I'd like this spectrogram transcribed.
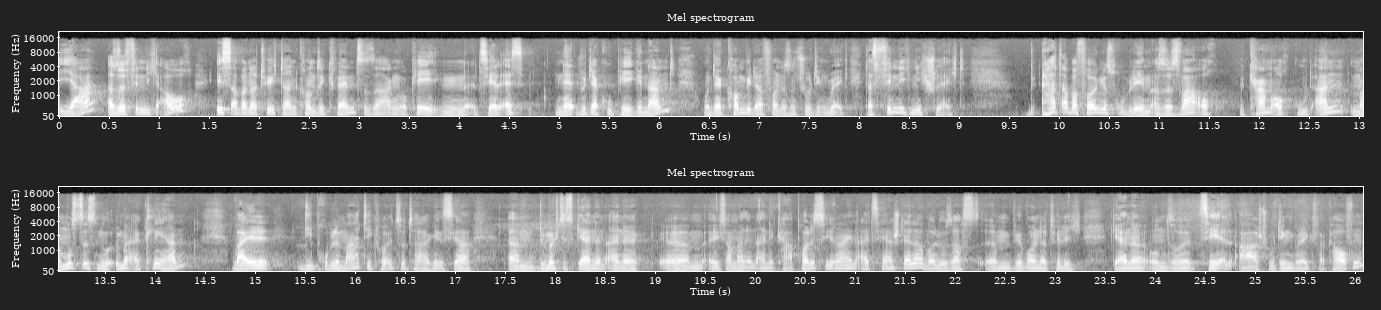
Ja, also finde ich auch, ist aber natürlich dann konsequent zu sagen, okay, ein CLS ne- wird ja Coupé genannt und der Kombi davon ist ein Shooting Brake. Das finde ich nicht schlecht. Hat aber folgendes Problem, also es war auch, kam auch gut an, man musste es nur immer erklären, weil die Problematik heutzutage ist ja, ähm, du möchtest gerne in eine, ähm, ich sag mal, in eine Car Policy rein als Hersteller, weil du sagst, ähm, wir wollen natürlich gerne unsere CLA Shooting Brake verkaufen.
